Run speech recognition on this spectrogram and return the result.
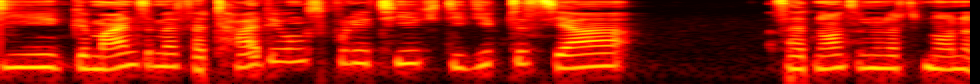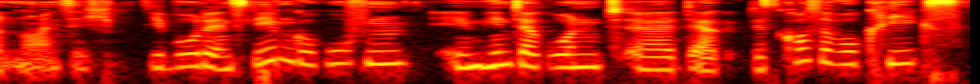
Die gemeinsame Verteidigungspolitik, die gibt es ja seit 1999. Die wurde ins Leben gerufen im Hintergrund äh, der, des Kosovo-Kriegs,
